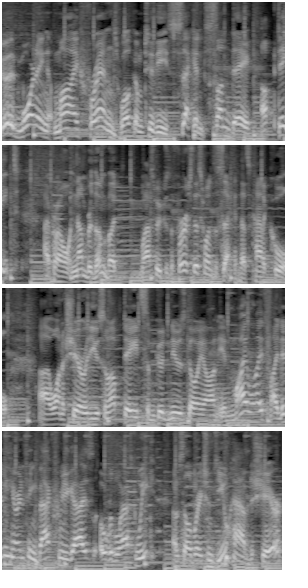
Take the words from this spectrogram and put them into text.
Good morning, my friends. Welcome to the second Sunday update. I probably won't number them, but last week was the first, this one's the second. That's kind of cool. I want to share with you some updates, some good news going on in my life. I didn't hear anything back from you guys over the last week of celebrations you have to share.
